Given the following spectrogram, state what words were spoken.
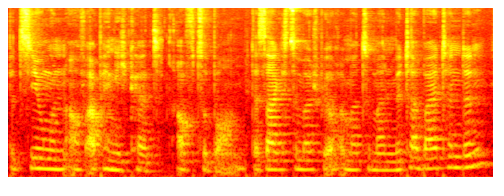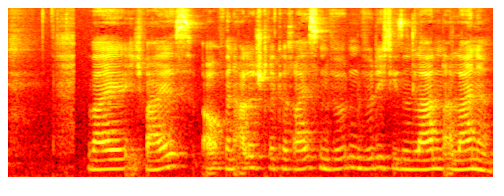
Beziehungen auf Abhängigkeit aufzubauen. Das sage ich zum Beispiel auch immer zu meinen Mitarbeitenden, weil ich weiß, auch wenn alle Stricke reißen würden, würde ich diesen Laden alleine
